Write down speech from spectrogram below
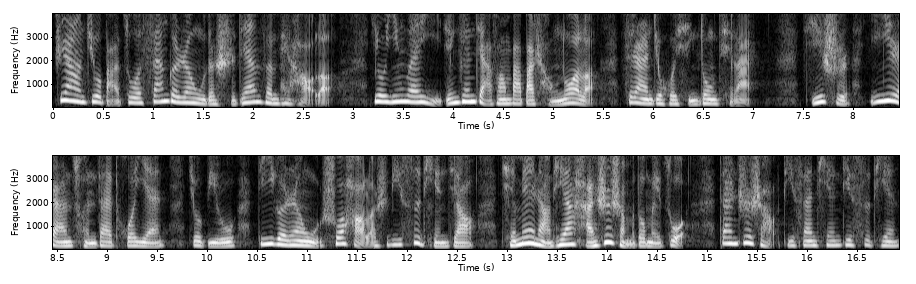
这样就把做三个任务的时间分配好了。又因为已经跟甲方爸爸承诺了，自然就会行动起来。即使依然存在拖延，就比如第一个任务说好了是第四天交，前面两天还是什么都没做，但至少第三天、第四天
